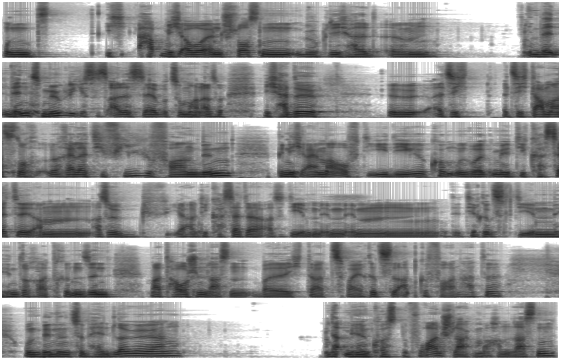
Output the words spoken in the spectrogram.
Und ich habe mich aber entschlossen, wirklich halt, ähm, wenn es möglich ist, das alles selber zu machen. Also ich hatte äh, als ich als ich damals noch relativ viel gefahren bin, bin ich einmal auf die Idee gekommen und wollte mir die Kassette am, also ja, die Kassette, also die im, im, im, die Ritzel, die im Hinterrad drin sind, mal tauschen lassen, weil ich da zwei Ritzel abgefahren hatte. Und bin dann zum Händler gegangen und habe mir einen Kostenvoranschlag machen lassen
